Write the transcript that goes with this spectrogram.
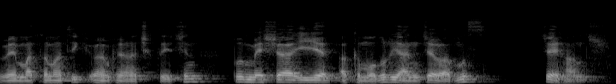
ve matematik ön plana çıktığı için bu meşaiye akım olur. Yani cevabımız Ceyhan'dır.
